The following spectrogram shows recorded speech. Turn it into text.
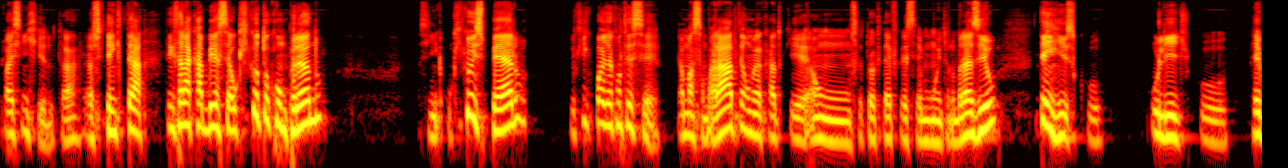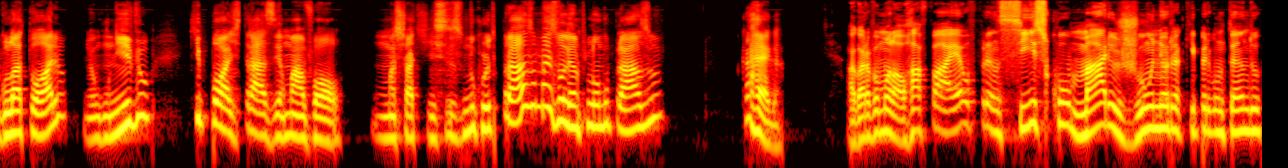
faz sentido, tá? Acho que tem que estar, tem que estar na cabeça é o que, que eu estou comprando, assim, o que, que eu espero o que, pode acontecer. É uma ação barata, é um mercado que é um setor que deve crescer muito no Brasil, tem risco político regulatório em algum nível, que pode trazer uma avó, umas chatices no curto prazo, mas olhando para o longo prazo, carrega. Agora vamos lá. O Rafael Francisco Mário Júnior aqui perguntando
